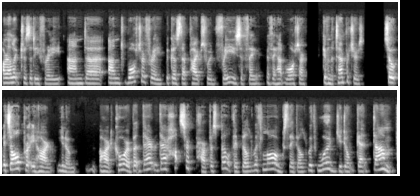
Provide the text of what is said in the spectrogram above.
are electricity free and uh, and water free because their pipes would freeze if they if they had water given the temperatures. So it's all pretty hard, you know, hardcore. But their their huts are purpose built. They build with logs. They build with wood. You don't get damp.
